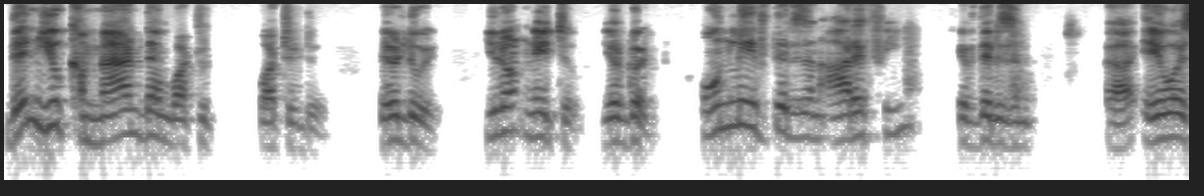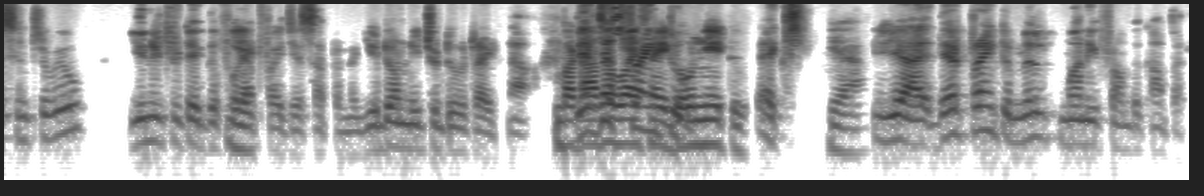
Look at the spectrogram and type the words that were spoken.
Then you command them what to what to do. They'll do it. You don't need to. You're good. Only if there is an RFE, if there is an uh, AOS interview, you need to take the 485J supplement. You don't need to do it right now. But They're otherwise, I don't need to. ex- Yeah. yeah, they're trying to milk money from the company.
